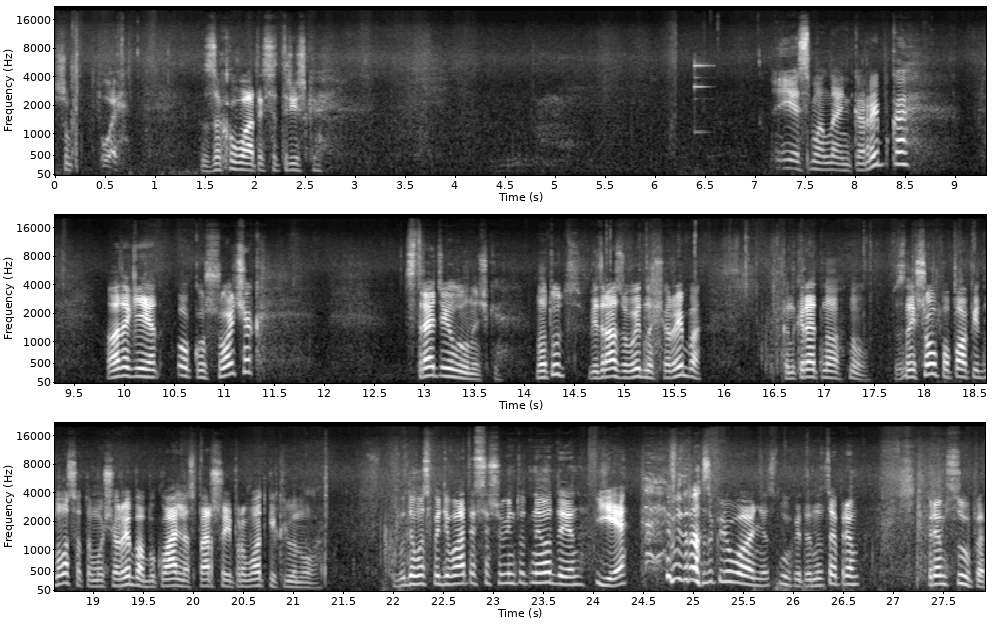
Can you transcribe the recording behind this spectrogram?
щоб ой, заховатися трішки. Є маленька рибка. Отакий от окушочок з третьої луночки. Ну тут відразу видно, що риба конкретно ну, знайшов, попав під носа, тому що риба буквально з першої проводки клюнула. Будемо сподіватися, що він тут не один. Є. Відразу клювання. Слухайте, ну це прям, прям супер.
